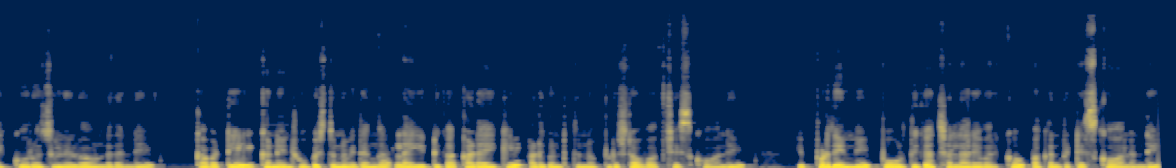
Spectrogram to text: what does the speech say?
ఎక్కువ రోజులు నిల్వ ఉండదండి. కాబట్టి ఇక్కడ నేను చూపిస్తున్న విధంగా లైట్గా కడాయికి అడుగంటుతున్నప్పుడు స్టవ్ ఆఫ్ చేసుకోవాలి. ఇప్పుడు దీన్ని పూర్తిగా చల్లారే వరకు పక్కన పెట్టేసుకోవాలండి.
